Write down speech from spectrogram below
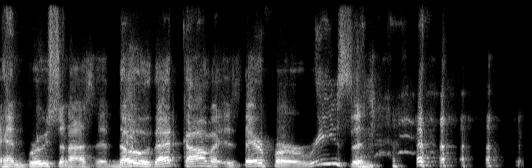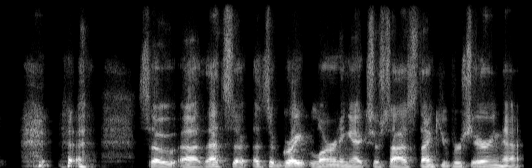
And Bruce and I said, no, that comma is there for a reason. so uh, that's a that's a great learning exercise. Thank you for sharing that.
